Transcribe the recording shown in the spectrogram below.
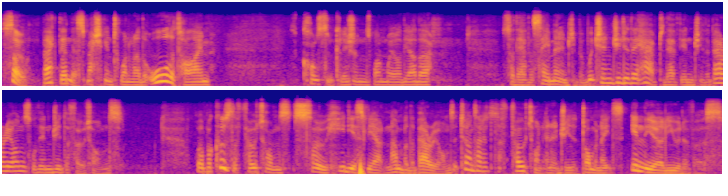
So, back then they're smashing into one another all the time, constant collisions one way or the other, so they have the same energy. But which energy do they have? Do they have the energy of the baryons or the energy of the photons? Well, because the photons so hideously outnumber the baryons, it turns out it's the photon energy that dominates in the early universe.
